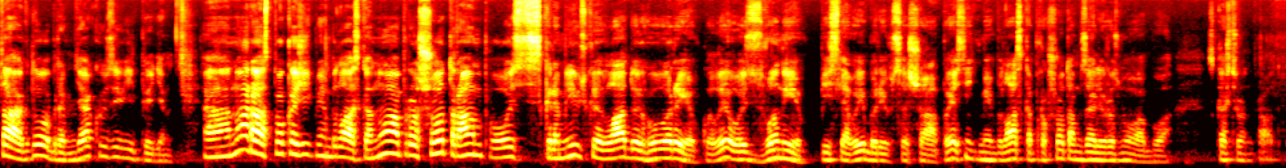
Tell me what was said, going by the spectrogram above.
Так, добре, дякую за відповіді. А, ну, а раз, покажіть мені, будь ласка, ну а про що Трамп ось з кремлівською владою говорив, коли ось дзвонив після виборів в США? Поясніть мені, будь ласка, про що там взагалі розмова була. Скажіть вам правду.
